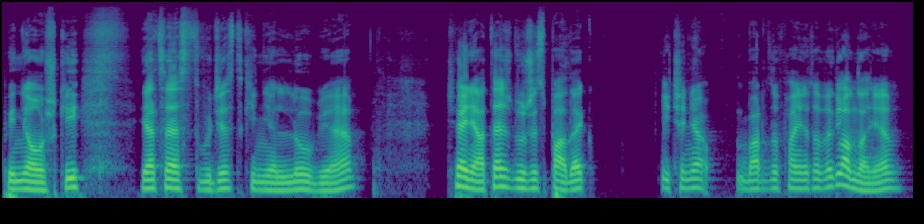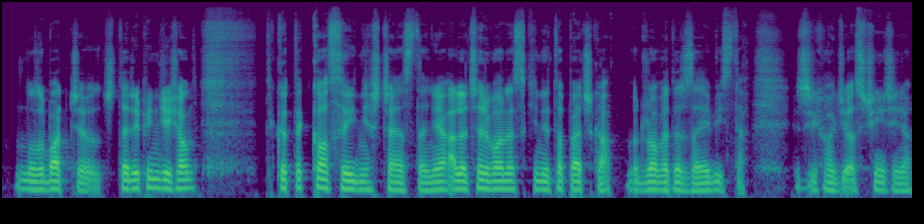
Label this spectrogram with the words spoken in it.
Pieniążki. Ja CS20 nie lubię. Cienia też duży spadek. I cienia bardzo fajnie to wygląda, nie? No zobaczcie, 4,50. Tylko te kosy i nieszczęsne, nie? Ale czerwone skiny topeczka. Różowe też zajebista, jeżeli chodzi o skrzynię cienia.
